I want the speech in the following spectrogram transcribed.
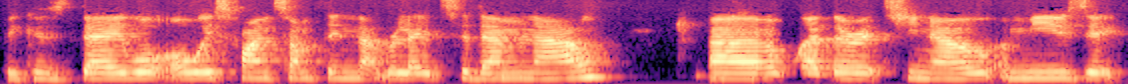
because they will always find something that relates to them now, uh, whether it's you know a music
